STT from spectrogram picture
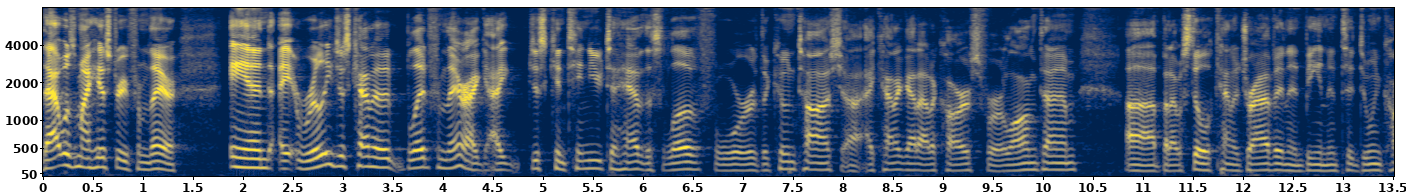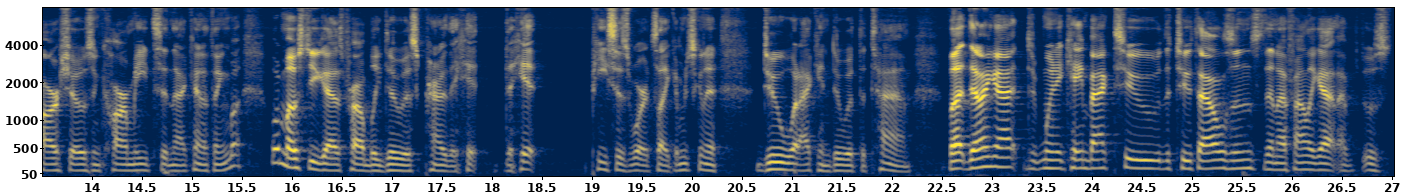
that was my history from there. And it really just kind of bled from there. I, I, just continued to have this love for the Countach. I, I kind of got out of cars for a long time, uh, but I was still kind of driving and being into doing car shows and car meets and that kind of thing. But what most of you guys probably do is kind of the hit the hit pieces where it's like I'm just gonna do what I can do at the time. But then I got when it came back to the 2000s, then I finally got it was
